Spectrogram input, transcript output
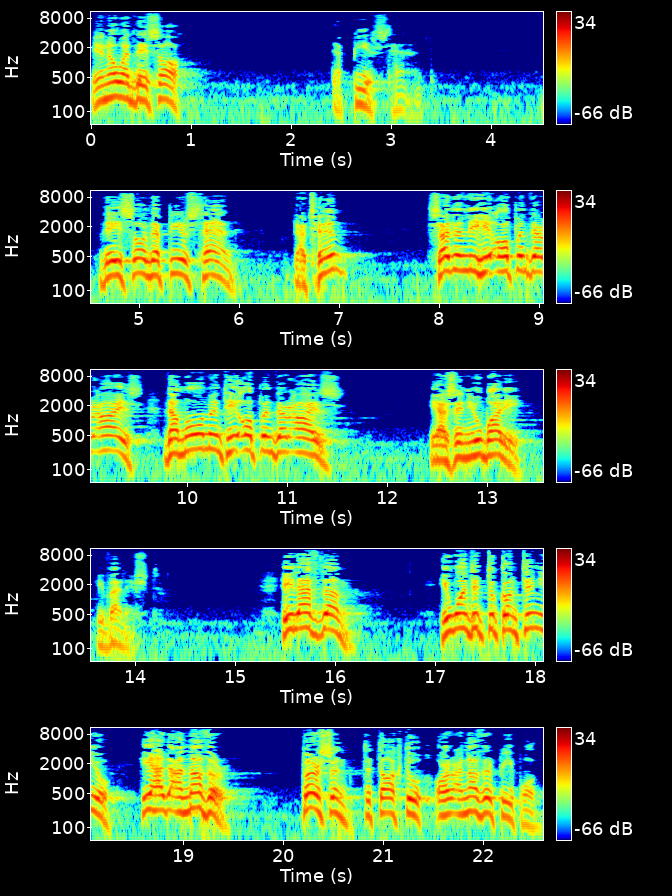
You know what they saw? The pierced hand. They saw the pierced hand. That's him. Suddenly he opened their eyes. The moment he opened their eyes, he has a new body. He vanished. He left them. He wanted to continue. He had another person to talk to or another people.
